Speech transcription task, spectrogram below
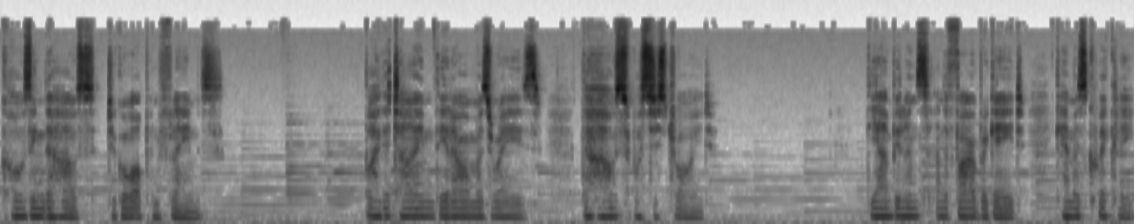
causing the house to go up in flames. By the time the alarm was raised, the house was destroyed. The ambulance and the fire brigade came as quickly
